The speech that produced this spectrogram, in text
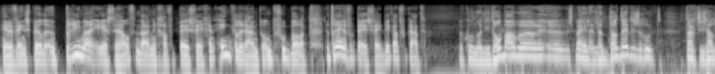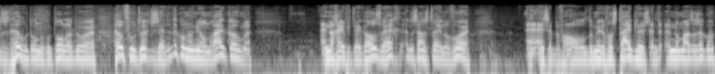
Heerenveen speelde een prima eerste helft... en daarin gaf het PSV geen enkele ruimte om te voetballen. De trainer van PSV, Dick Advocaat. We konden niet opbouwen eh, spelen. En dat, dat deden ze goed. Tactisch hadden ze het heel goed onder controle door heel veel druk te zetten. Daar konden we niet onderuit komen. En dan geef je twee goals weg en dan staan ze 2-0 voor. En, en ze hebben vooral door middel van strijdlust. En, en nogmaals, dat is ook een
